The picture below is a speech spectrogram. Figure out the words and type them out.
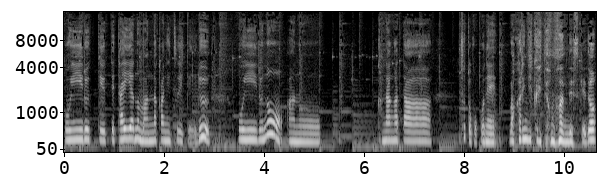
ホイールって言ってタイヤの真ん中についているホイールのあの金型ちょっとここね分かりにくいと思うんですけど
